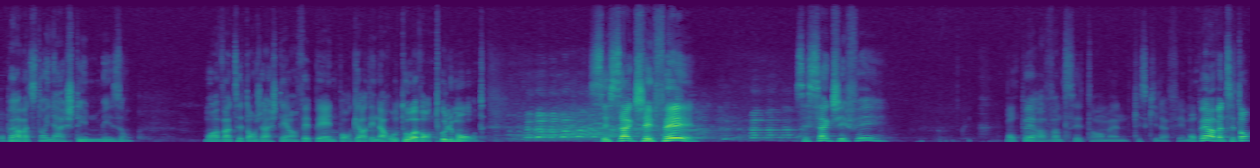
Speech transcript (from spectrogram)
Mon père, à 27 ans, il a acheté une maison. Moi, à 27 ans, j'ai acheté un VPN pour regarder Naruto avant tout le monde. C'est ça que j'ai fait. C'est ça que j'ai fait. Mon père, à 27 ans, man, qu'est-ce qu'il a fait? Mon père, à 27 ans,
